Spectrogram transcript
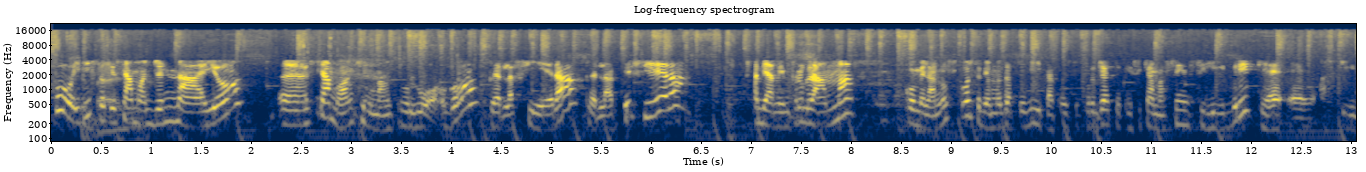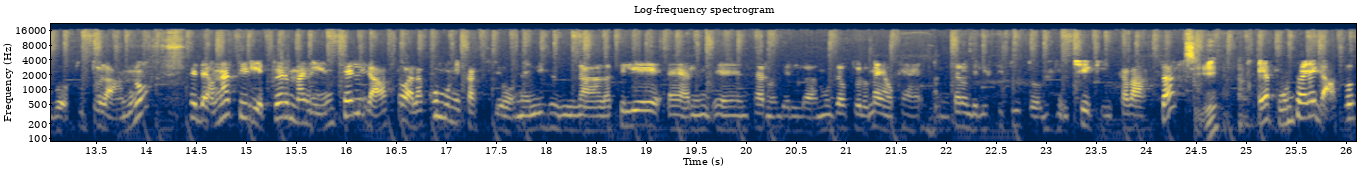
Poi, visto bello. che siamo a gennaio, eh, siamo anche in un altro luogo per la fiera, per l'arte fiera. Abbiamo in programma, come l'anno scorso, abbiamo dato vita a questo progetto che si chiama Sensi Libri, che è eh, attivo tutto l'anno ed è un atelier permanente legato alla comunicazione. La- L'atelier è all'interno del Museo Tolomeo, che è all'interno dell'Istituto dei Ciechi Cavazza, Sì? e appunto è legato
